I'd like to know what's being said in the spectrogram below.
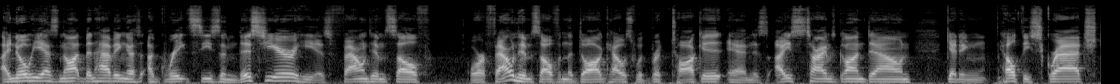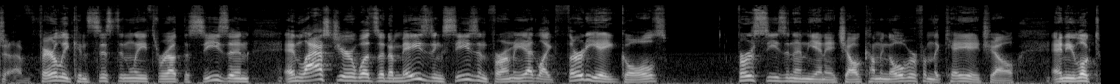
I know he has not been having a, a great season this year. He has found himself or found himself in the doghouse with Rick Tocchet, and his ice time's gone down, getting healthy scratched uh, fairly consistently throughout the season. And last year was an amazing season for him. He had like 38 goals, first season in the NHL, coming over from the KHL, and he looked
